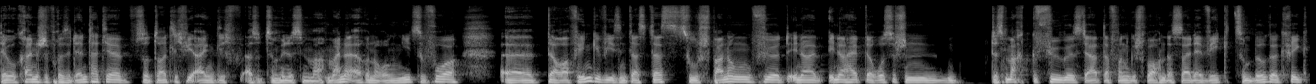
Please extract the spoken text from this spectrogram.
Der ukrainische Präsident hat ja so deutlich wie eigentlich, also zumindest in meiner Erinnerung nie zuvor, äh, darauf hingewiesen, dass das zu Spannungen führt innerhalb, innerhalb der russischen des Machtgefüges, der hat davon gesprochen, das sei der Weg zum Bürgerkrieg.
